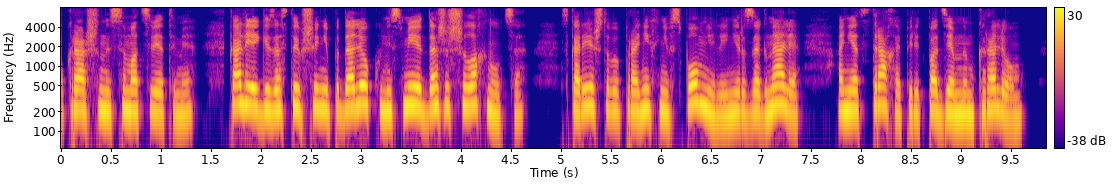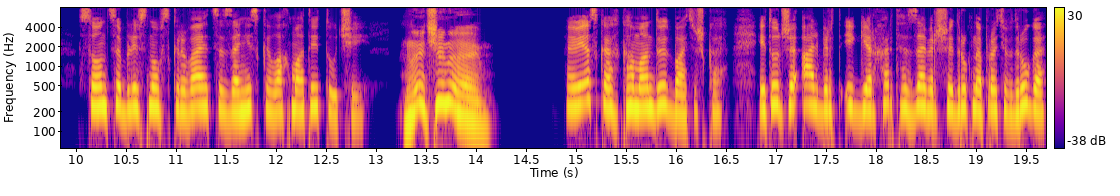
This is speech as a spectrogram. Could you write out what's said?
украшенный самоцветами. Коллеги, застывшие неподалеку, не смеют даже шелохнуться. Скорее, чтобы про них не вспомнили и не разогнали, а не от страха перед подземным королем. Солнце, блеснув, скрывается за низкой лохматой тучей. «Начинаем!» Веско командует батюшка. И тут же Альберт и Герхард, замершие друг напротив друга,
